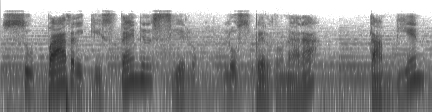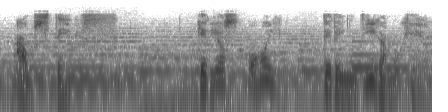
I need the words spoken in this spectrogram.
su Padre que está en el cielo los perdonará también a ustedes. Que Dios hoy te bendiga, mujer.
